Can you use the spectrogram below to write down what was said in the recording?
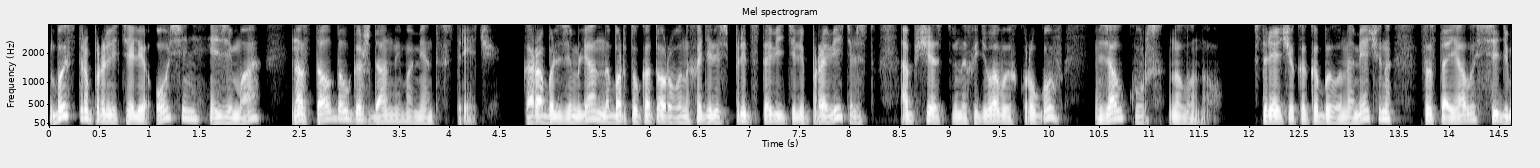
Быстро пролетели осень и зима, настал долгожданный момент встречи. Корабль «Землян», на борту которого находились представители правительств, общественных и деловых кругов, взял курс на Луну. Встреча, как и было намечено, состоялась 7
